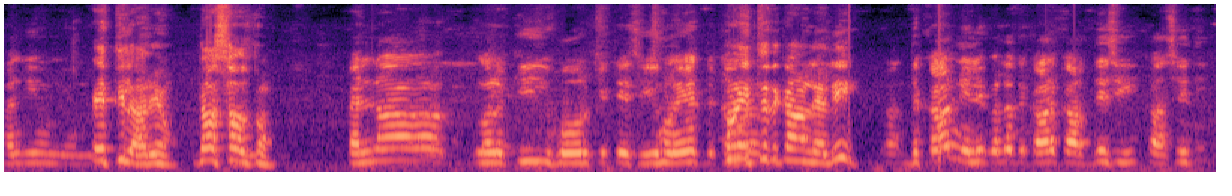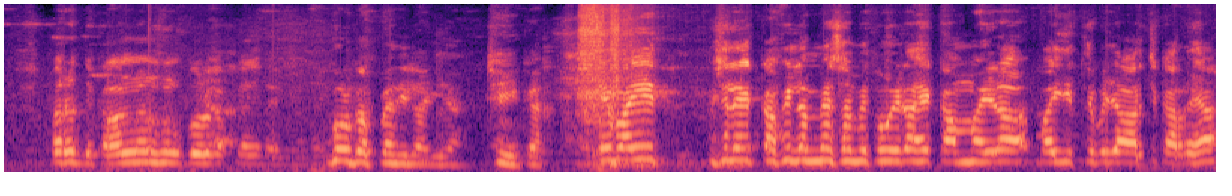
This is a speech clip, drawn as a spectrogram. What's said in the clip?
ਹਾਂਜੀ ਹਾਂਜੀ ਇੱਥੇ ਲਾ ਰਹੇ ਹੋ? 10 ਸਾਲ ਤੋਂ? ਪਹਿਲਾਂ ਮਤਲਬ ਕਿ ਹੋਰ ਕਿਤੇ ਸੀ ਹੁਣ ਇਹ ਹੁਣ ਇੱਥੇ ਦੁਕਾਨ ਲੈ ਲਈ? ਦੁਕਾਨ ਨਹੀਂ ਲਈ ਪਹਿਲਾਂ ਦੁਕਾਨ ਕਰਦੇ ਸੀ ਕਾਸੇ ਦੀ ਪਰ ਦੁਕਾਨ ਨੂੰ ਹੁਣ ਗੋਲ ਗੱਪੇ ਦੀ ਲਾਈ ਜਾਂਦੇ। ਗੋਲ ਗੱਪਿਆਂ ਦੀ ਲਾਈ ਆ ਠੀਕ ਹੈ ਇਹ ਬਾਈ ਪਿਛਲੇ ਕਾਫੀ ਲੰਮੇ ਸਮੇਂ ਤੋਂ ਜਿਹੜਾ ਇਹ ਕੰਮ ਹੈ ਜਿਹੜਾ ਬਾਈ ਇੱਥੇ ਬਾਜ਼ਾਰ 'ਚ ਕਰ ਰਿਹਾ।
